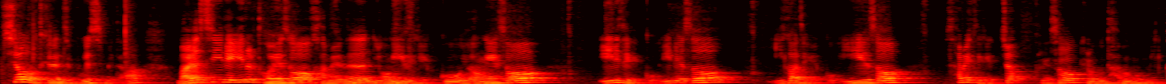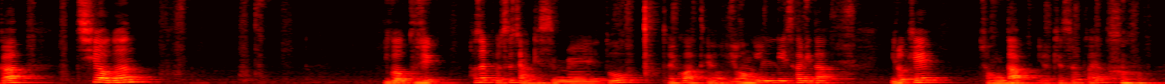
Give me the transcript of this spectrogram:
치어가 어떻게 되는지 보겠습니다. 마이너스 1에 1을 더해서 가면은 0이 되겠고 0에서 1이 되겠고 1에서 2가 되겠고 2에서 3이 되겠죠? 그래서 결국 답은 뭡니까? 치역은 이거 굳이 화살표 쓰지 않겠음에도 될 것 같아요. 0, 1, 2, 3이다. 이렇게 정답 이렇게 쓸까요?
